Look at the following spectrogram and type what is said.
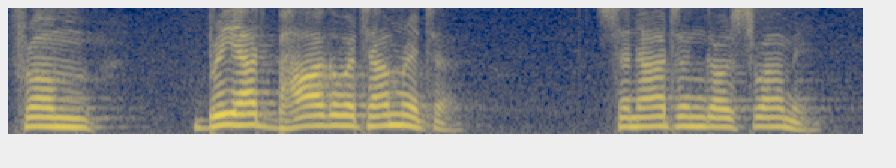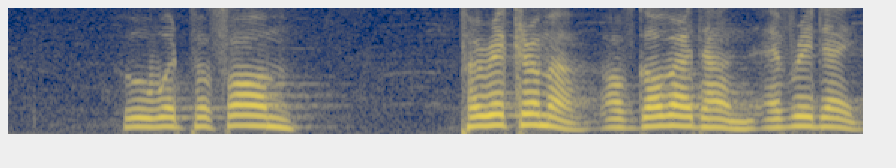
From Brihad Bhagavatamrita, Sanatan Goswami, who would perform parikrama of Govardhan every day.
